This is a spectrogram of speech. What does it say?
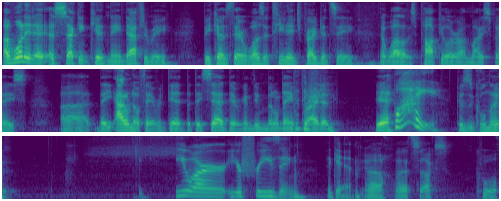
I wanted a, a second kid named after me because there was a teenage pregnancy that while it was popular on MySpace, uh, they I don't know if they ever did, but they said they were gonna do middle name Did they- Bryden. Yeah, Why? because it's a cool name. You are you're freezing again. Oh, that sucks. Cool.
